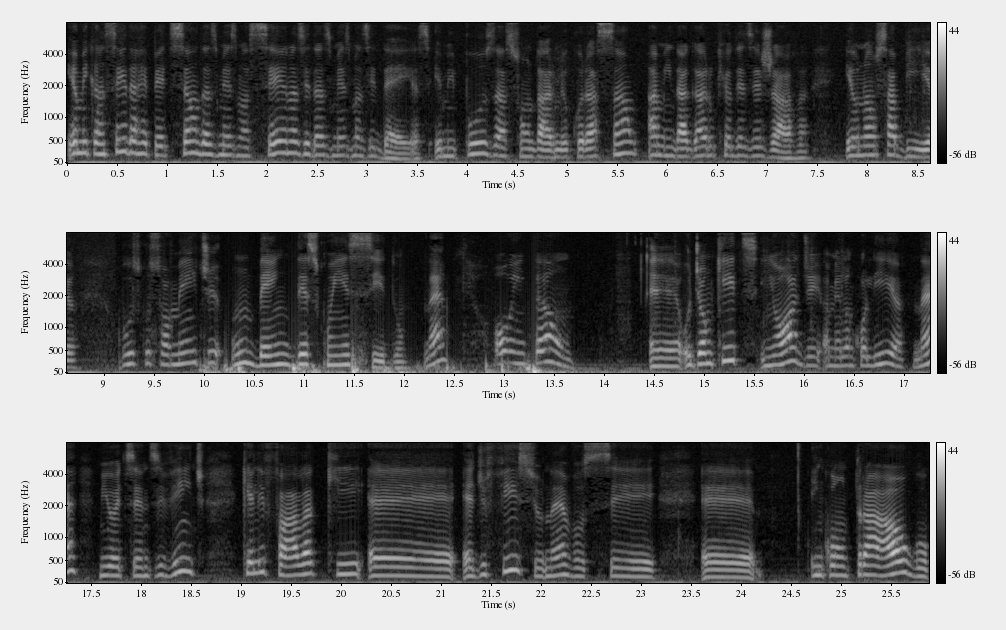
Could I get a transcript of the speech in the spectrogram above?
eu me cansei da repetição das mesmas cenas e das mesmas ideias. Eu me pus a sondar meu coração, a me indagar o que eu desejava. Eu não sabia busco somente um bem desconhecido, né? Ou então, é, o John Keats, em Ode, a Melancolia, né? 1820, que ele fala que é, é difícil, né? Você... É, encontrar algo,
